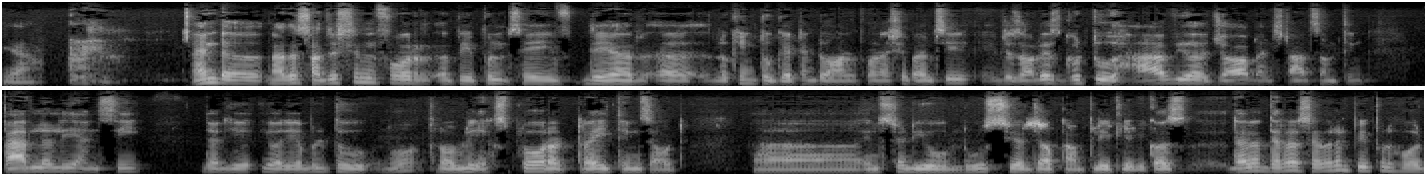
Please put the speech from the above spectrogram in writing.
yeah and uh, another suggestion for uh, people say if they are uh, looking to get into entrepreneurship i'll see it is always good to have your job and start something parallelly and see that you, you are able to you know probably explore or try things out. Uh, instead you lose your job completely because there are there are several people who are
